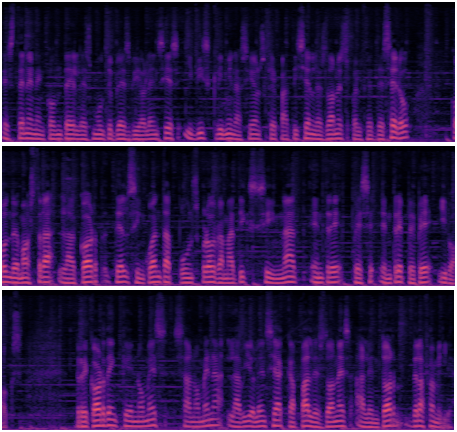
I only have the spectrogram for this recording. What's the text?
es tenen en compte les múltiples violències i discriminacions que pateixen les dones pel fet de ser-ho com demostra l'acord dels 50 punts programàtics signat entre, PC, entre PP i Vox. Recorden que només s'anomena la violència cap a les dones a l'entorn de la família.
